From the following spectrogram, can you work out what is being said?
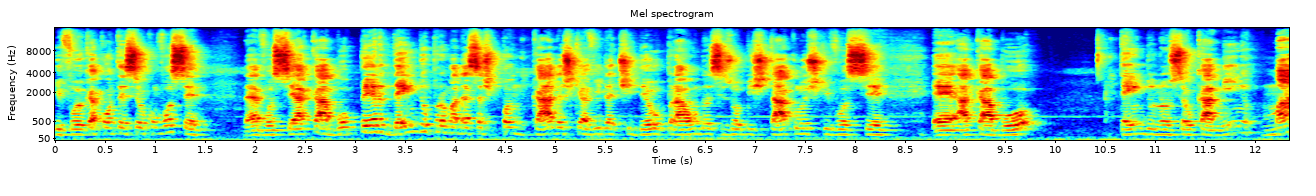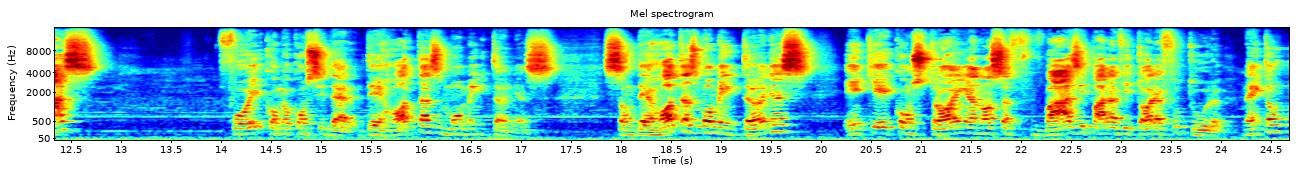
E foi o que aconteceu com você. Né? Você acabou perdendo para uma dessas pancadas que a vida te deu, para um desses obstáculos que você é, acabou tendo no seu caminho, mas foi, como eu considero, derrotas momentâneas. São derrotas momentâneas em que constroem a nossa base para a vitória futura. Né? Então,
